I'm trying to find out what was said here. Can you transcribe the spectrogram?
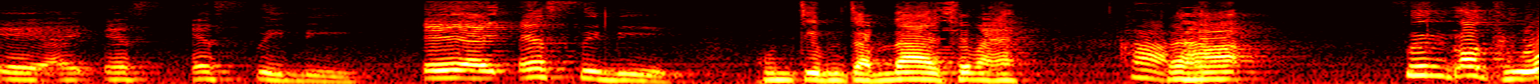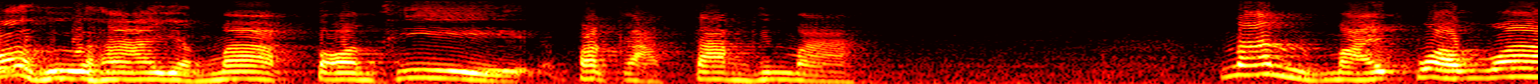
AIS SCB AIS CB คุณจิมจำได้ใช่ไหมค่ะนะฮะซึ่งก็ถือว่าฮือฮาอย่างมากตอนที่ประกาศตั้งขึ้นมา นั่นหมายความว่า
